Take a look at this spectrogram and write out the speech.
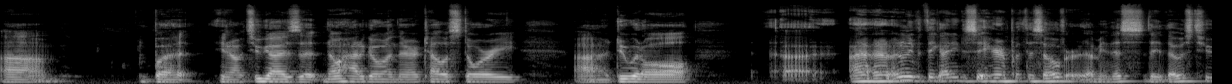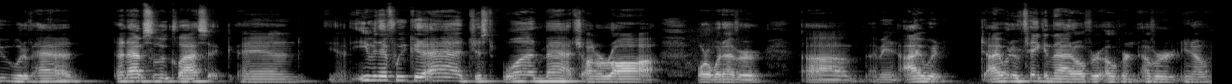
Um, but you know, two guys that know how to go in there, tell a story, uh, do it all. Uh, I, I don't even think I need to sit here and put this over. I mean, this they, those two would have had an absolute classic, and you know, even if we could add just one match on a Raw or whatever, um, I mean, I would I would have taken that over over over you know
